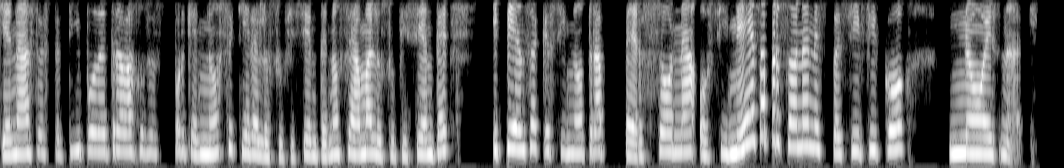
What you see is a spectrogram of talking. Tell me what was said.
quien hace este tipo de trabajos es porque no se quiere lo suficiente, no se ama lo suficiente y piensa que sin otra persona o sin esa persona en específico no es nadie.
